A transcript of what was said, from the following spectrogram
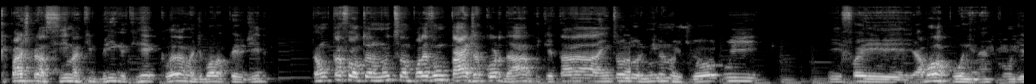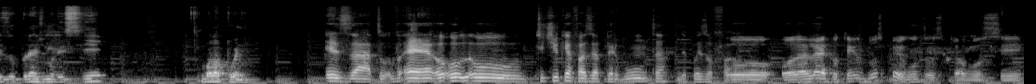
que parte para cima, que briga, que reclama de bola perdida. Então tá faltando muito São Paulo é vontade, acordar, porque tá entrou dormindo no jogo e, e foi a bola pune, né? Como diz o grande Murici, bola pune. Exato. É, o, o Titio quer fazer a pergunta, depois eu falo. Ô, ô Leleco, eu tenho duas perguntas para você.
